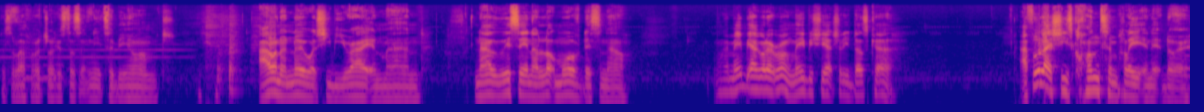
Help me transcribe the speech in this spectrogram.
Just the wife of a druggist doesn't need to be armed. I want to know what she be writing, man. Now we're seeing a lot more of this now. Maybe I got it wrong. Maybe she actually does care. I feel like she's contemplating it though.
